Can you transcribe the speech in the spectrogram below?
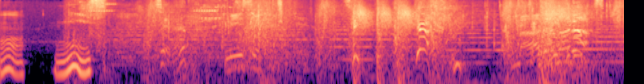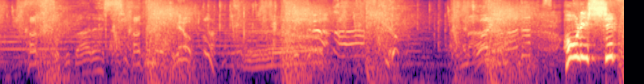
Mm. Nice. Holy shit!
